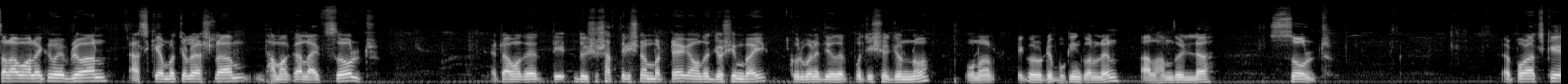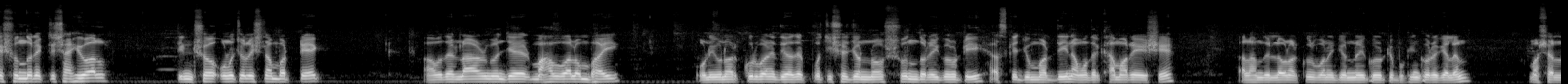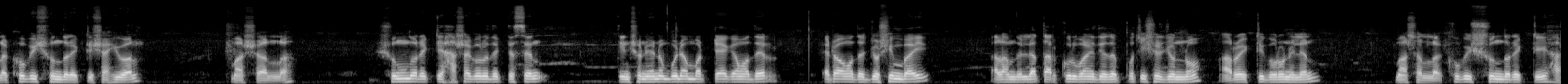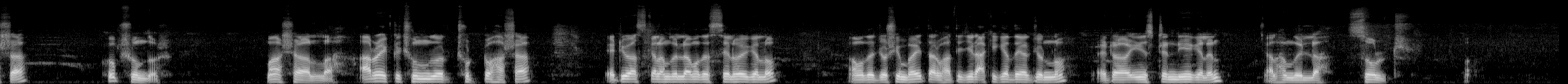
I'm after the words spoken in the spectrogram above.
সালামু আলাইকুম এভরিওয়ান আজকে আমরা চলে আসলাম ধামাকা লাইফ সোল্ট এটা আমাদের দুইশো সাতত্রিশ নম্বর ট্যাগ আমাদের জসিম ভাই কুরবানি দুই হাজার পঁচিশের জন্য ওনার এই গরুটি বুকিং করলেন। আলহামদুলিল্লাহ সোল্ট এরপর আজকে সুন্দর একটি শাহিওয়াল, তিনশো উনচল্লিশ নম্বর ট্যাগ আমাদের নারায়ণগঞ্জের মাহবুব আলম ভাই, উনি ওনার কুরবানি দুই হাজার পঁচিশের জন্য সুন্দর এই গরুটি আজকে জুম্মার দিন আমাদের খামারে এসে আলহামদুলিল্লাহ ওনার কুরবানির জন্য এই গরুটি বুকিং করে গেলেন। মাশাল্লাহ খুবই সুন্দর একটি শাহিওয়াল। মাশাল্লাহ সুন্দর একটি হাসা গরু দেখতেছেন। তিনশো নিরানব্বই নাম্বার ট্যাগ আমাদের, এটাও আমাদের জসিম ভাই। আলহামদুলিল্লাহ, তার কুরবানি দু হাজার পঁচিশের জন্য আরও একটি গরু নিলেন। মাশাল্লাহ খুবই সুন্দর একটি হাসা। খুব সুন্দর। মাশাআল্লাহ, আরও একটি সুন্দর ছোট্ট হাসা। এটিও আজকে আলহামদুলিল্লাহ আমাদের সেল হয়ে গেল। আমাদের জসিম ভাই, তার ভাতিজির আকিকা দেওয়ার জন্য। এটা ইনস্ট্যান্ট নিয়ে গেলেন আলহামদুলিল্লাহ সোল্ড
